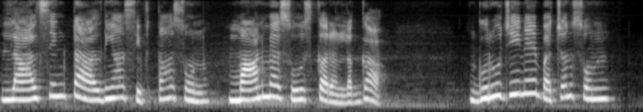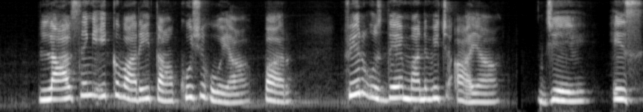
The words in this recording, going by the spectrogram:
ਲਾਲ ਸਿੰਘ ਢਾਲ ਦੀਆਂ ਸਿਫਤਾਂ ਸੁਣ ਮਾਣ ਮਹਿਸੂਸ ਕਰਨ ਲੱਗਾ। ਗੁਰੂ ਜੀ ਨੇ ਬਚਨ ਸੁਣ ਲਾਲ ਸਿੰਘ ਇੱਕ ਵਾਰੀ ਤਾਂ ਖੁਸ਼ ਹੋਇਆ, ਪਰ ਫਿਰ ਉਸਦੇ ਮਨ ਵਿੱਚ ਆਇਆ, ਜੇ ਇਸ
